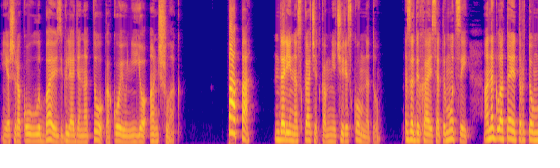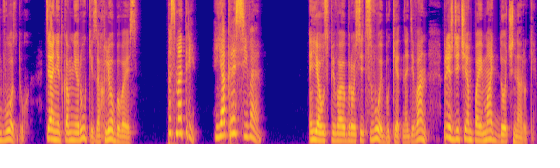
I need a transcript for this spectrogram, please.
Я широко улыбаюсь, глядя на то, какой у нее аншлаг. «Папа!» Дарина скачет ко мне через комнату. Задыхаясь от эмоций, она глотает ртом воздух, тянет ко мне руки, захлебываясь. «Посмотри, я красивая!» Я успеваю бросить свой букет на диван, прежде чем поймать дочь на руки.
